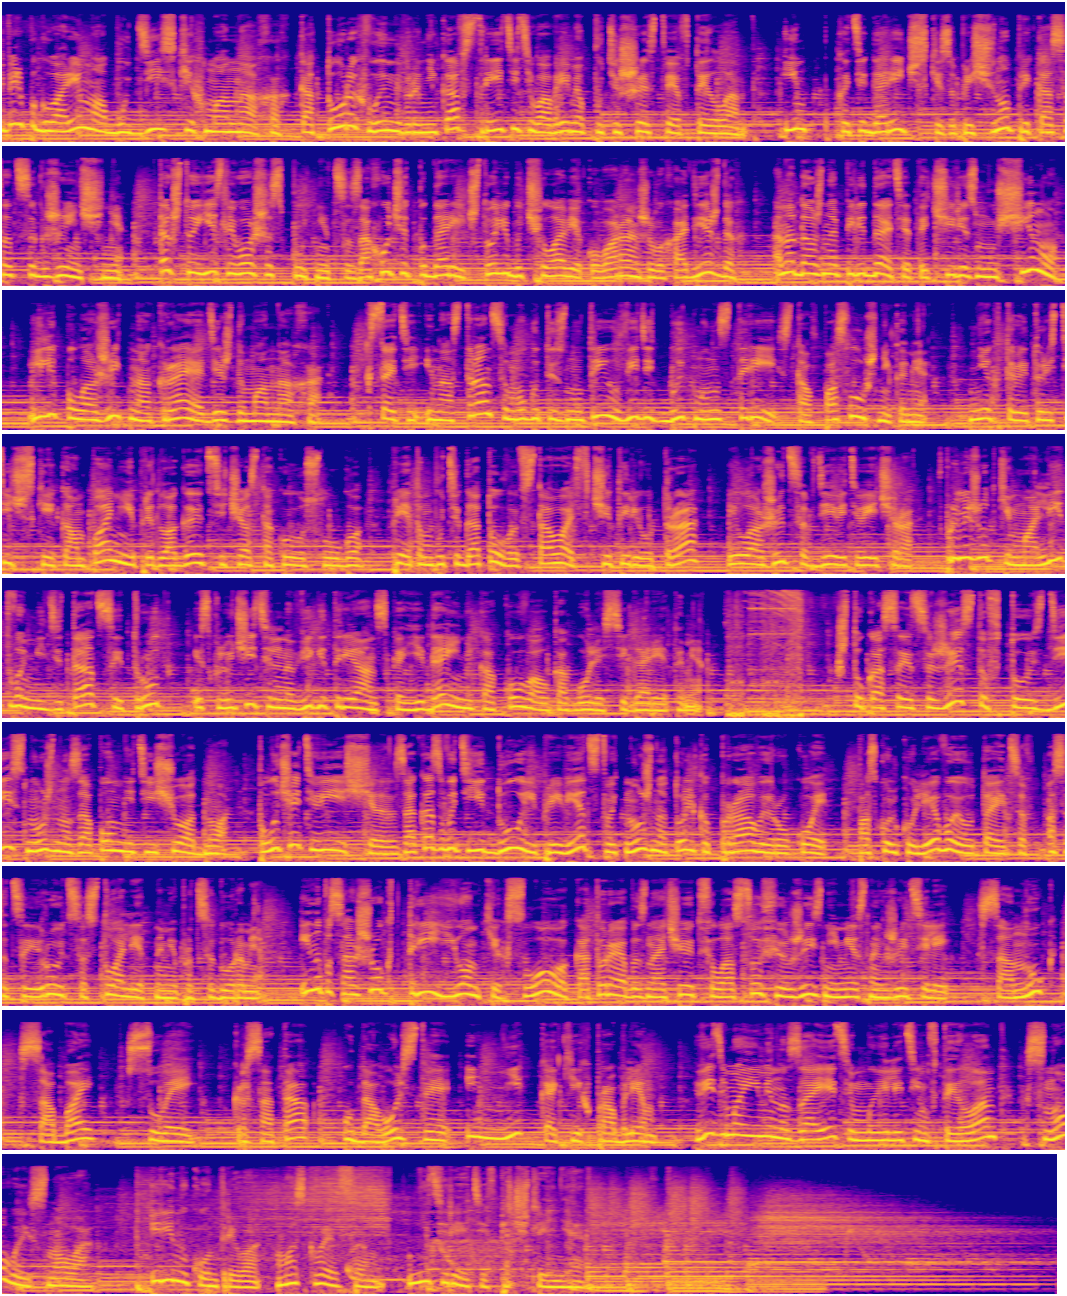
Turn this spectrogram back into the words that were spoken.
Теперь поговорим о буддийских монахах, которых вы наверняка встретите во время путешествия в Таиланд. Им категорически запрещено прикасаться к женщине. Так что если ваша спутница захочет подарить что-либо человеку в оранжевых одеждах, она должна передать это через мужчину или положить на край одежды монаха. Кстати, иностранцы могут изнутри увидеть быт монастырей, став послушниками. Некоторые туристические компании предлагают сейчас такую услугу. При этом будьте готовы вставать в 4 утра и ложиться в 9 вечера. В промежутке молитва, медитации, труд, исключительно вегетарианская еда и никакого алкоголя с сигаретами. Что касается жестов, то здесь нужно запомнить еще одно. Получать вещи, заказывать еду и приветствовать нужно только правой рукой, поскольку левая у тайцев ассоциируется с туалетными процедурами. И на пасашок три емких слова, которые обозначают философию жизни местных жителей. Санук, Сабай, Суэй. Красота, удовольствие и никаких проблем. Видимо, именно за этим мы и летим в Таиланд снова и снова. Ирина Контрева, Москва ФМ. Не теряйте впечатления.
